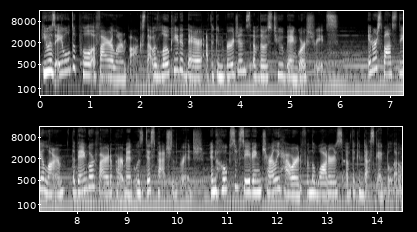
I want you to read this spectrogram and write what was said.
He was able to pull a fire alarm box that was located there at the convergence of those two Bangor streets. In response to the alarm, the Bangor Fire Department was dispatched to the bridge in hopes of saving Charlie Howard from the waters of the Kenduskeag below.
